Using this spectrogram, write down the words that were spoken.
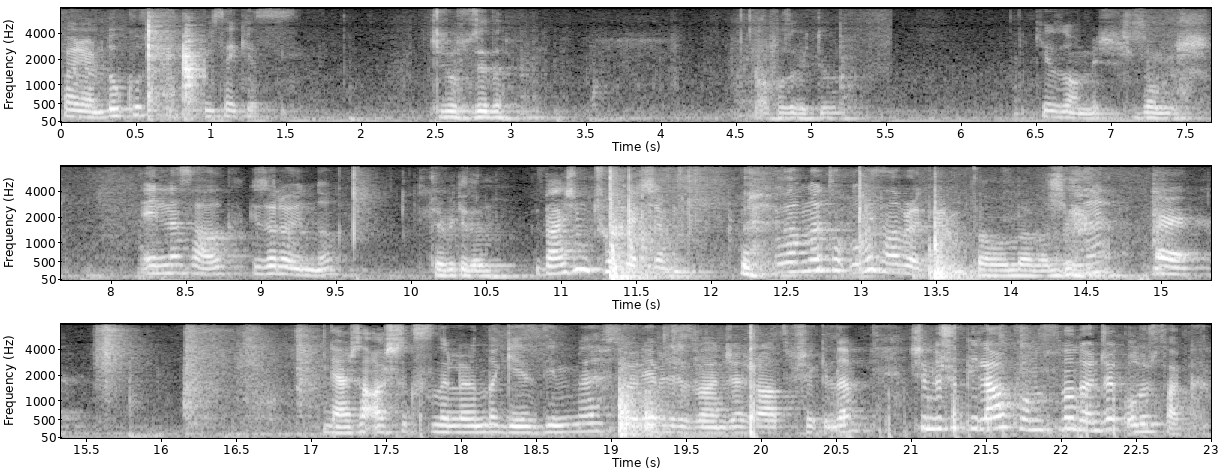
Koyuyorum 9, 28, 237. Daha fazla bekliyordum. 211. 211. Eline sağlık. Güzel oyundu. Tebrik ederim. Ben şimdi çok açım. Ben bunları toplamayı sana bırakıyorum. Tamam onlar bende. Şimdi evet. Gerçekten açlık sınırlarında gezdiğimi söyleyebiliriz bence rahat bir şekilde. Şimdi şu pilav konusuna dönecek olursak.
